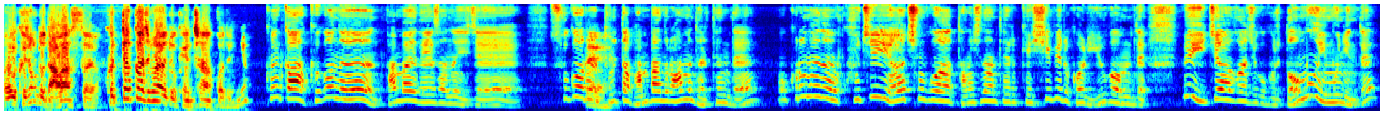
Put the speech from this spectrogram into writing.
거의 그 정도 나왔어요. 그때까지만 해도 괜찮았거든요. 그러니까 그거는 반반에 대해서는 이제 수거를 네. 둘다 반반으로 하면 될 텐데 어, 그러면은 굳이 여자친구가 당신한테 이렇게 시비를 걸 이유가 없는데 왜 이제 와가지고 그래 너무 의문인데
